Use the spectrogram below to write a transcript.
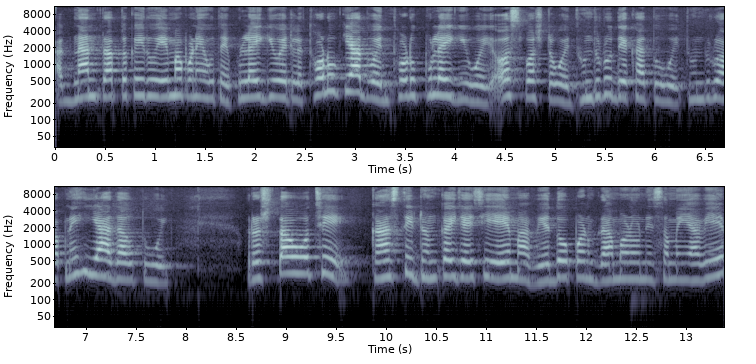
આ જ્ઞાન પ્રાપ્ત કર્યું એમાં પણ એવું થાય. ભૂલાઈ ગયું હોય એટલે થોડુંક યાદ હોય ને થોડુંક ભૂલાઈ ગયું હોય, અસ્પષ્ટ હોય, ધૂંધળું દેખાતું હોય, ધૂંધળું આપણે યાદ આવતું હોય. રસ્તાઓ છે, ઘાસથી ઢંકાઈ જાય છે, એમાં વેદો પણ બ્રાહ્મણોને સમય આવે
